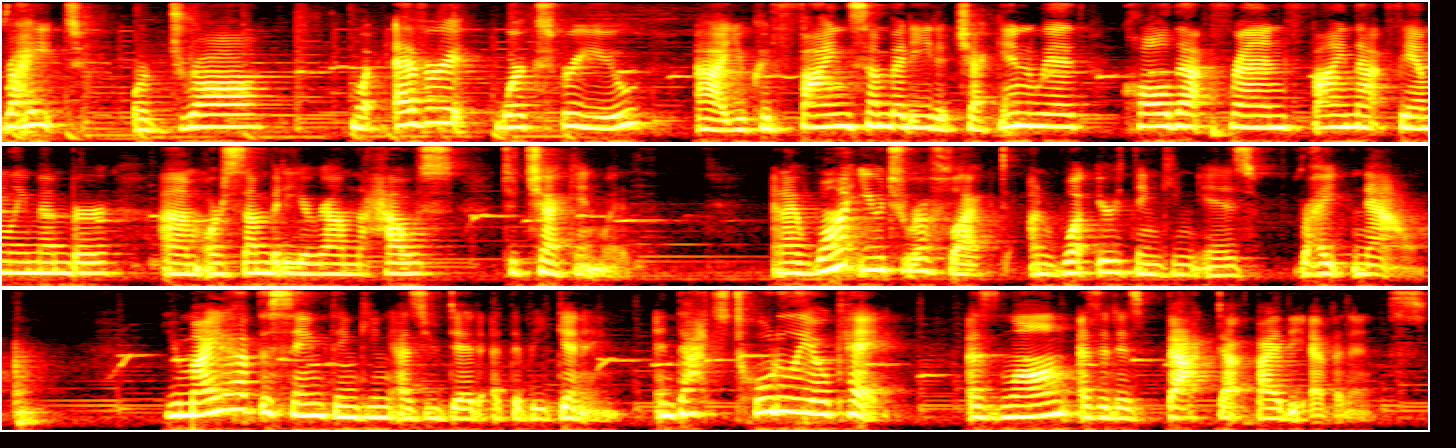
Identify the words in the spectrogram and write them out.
write or draw whatever it works for you. Uh, you could find somebody to check in with, call that friend, find that family member, um, or somebody around the house to check in with. And I want you to reflect on what your thinking is right now. You might have the same thinking as you did at the beginning, and that's totally okay, as long as it is backed up by the evidence.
